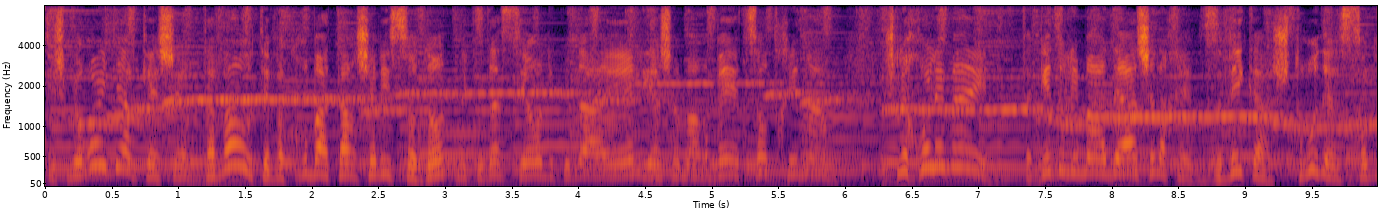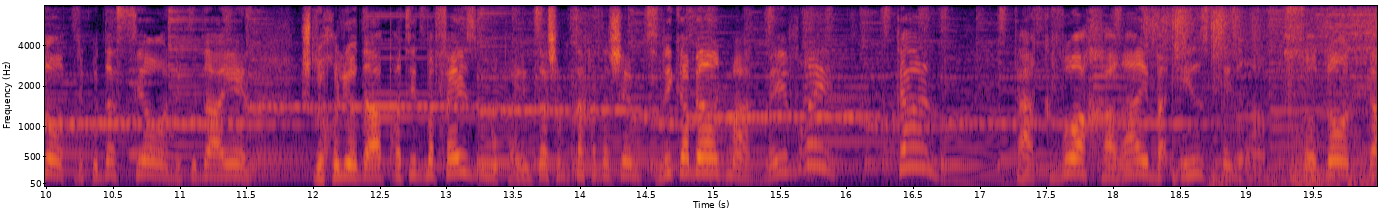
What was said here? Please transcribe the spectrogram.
תשמרו איתי על קשר, תבואו, תבקרו באתר שלי סודות.co.il, יש שם הרבה עצות חינם. שלחו לי מייל, תגידו לי מה הדעה שלכם, זביקה, שטרודל, סודות.co.il. שלחו לי הודעה פרטית בפייסבוק, אני נמצא שם תחת השם צביקה ברגמן, בעברית, כאן. תעקבו אחריי באינסטגרם, סודות, קו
